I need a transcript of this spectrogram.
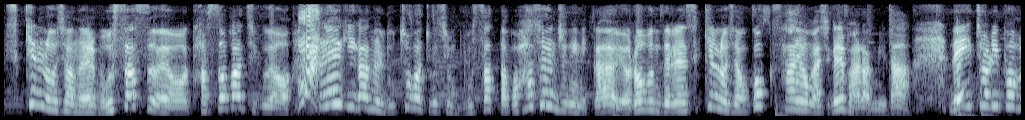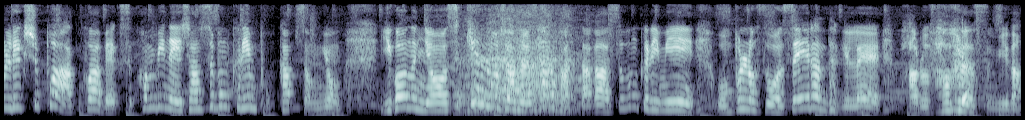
스킨 로션을 못 샀어요. 다 써가지고요. 세일 기간을 놓쳐가지고 지금 못 샀다고 하소연 중이니까요. 여러분들은 스킨 로션 꼭 사용하시길 바랍니다. 네이처 리퍼블릭 슈퍼 아쿠아 맥스 컨비네이션 수분크림 복합성용. 이거는요 스킨 로션을 사러 갔다가 수분크림이 원 플러스 원 세일한다길래 바로 사버렸습니다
